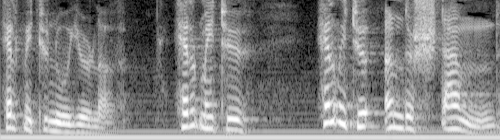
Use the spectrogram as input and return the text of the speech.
help me to know your love. Help me to help me to understand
